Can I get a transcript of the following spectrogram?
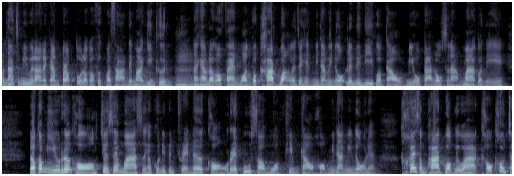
มันน่าจะมีเวลาในการปรับตัวแล้วก็ฝึกภาษาได้มากยิ่งขึ้นอืมนะครับแล้วก็แฟนบอลก็คาดหวังเลยจะเห็นมินามิโนะเล่นได้ดีกว่าเก่า มีโอกาสลงสนามมากกว่านี้ แล้วก็มีเรื่องของเจเซ่มาร์สนะครับคนนี้เป็นเทรนเนอร์ของ Red Bull ซาบวกทีมเก่าของมินามิโนะเนี่ยเขาให้สัมภาษณ์บอกเลยว่าเขาเข้าใจ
